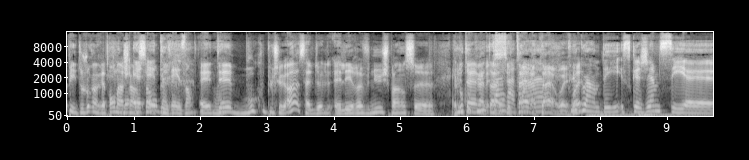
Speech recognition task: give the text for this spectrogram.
puis toujours en répondant en chanson. Elle, raison. Elle était beaucoup plus... Ah, ça, elle est revenue, je pense, euh, plus, terre, à terre. C'est terre à terre, oui. Plus grounded. Ce que j'aime, c'est... Euh,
